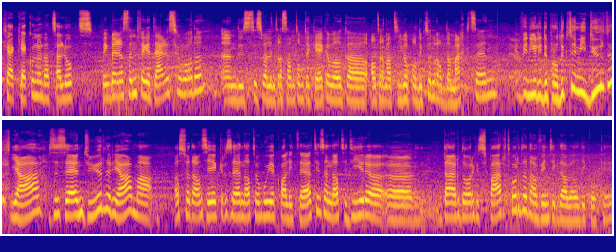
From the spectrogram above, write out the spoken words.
ga kijken hoe dat, dat loopt. Ik ben recent vegetarisch geworden. En dus het is wel interessant om te kijken welke alternatieve producten er op de markt zijn. En vinden jullie de producten niet duurder? Ja, ze zijn duurder, ja, maar als we dan zeker zijn dat het goede kwaliteit is en dat de dieren uh, daardoor gespaard worden, dan vind ik dat wel dik oké. Okay.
